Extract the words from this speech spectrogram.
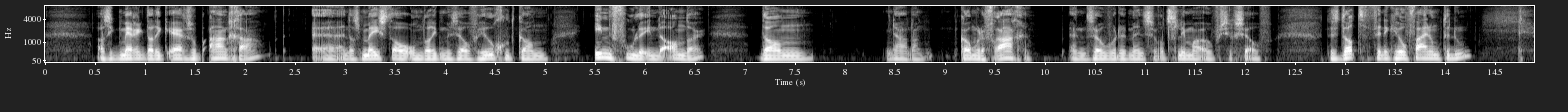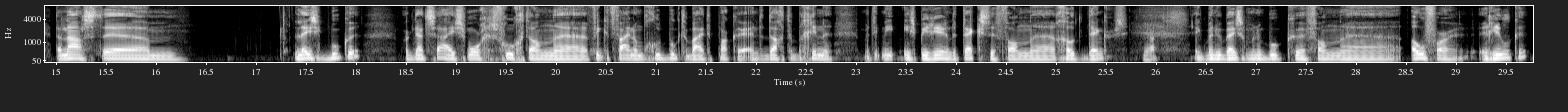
als ik merk dat ik ergens op aanga, uh, en dat is meestal omdat ik mezelf heel goed kan invoelen in de ander, dan, ja, dan komen er vragen. En zo worden mensen wat slimmer over zichzelf. Dus dat vind ik heel fijn om te doen. Daarnaast uh, lees ik boeken ik net zei, s morgens vroeg dan uh, vind ik het fijn om een goed boek erbij te pakken en de dag te beginnen met inspirerende teksten van uh, grote denkers. Ja. Ik ben nu bezig met een boek eh, van over Rielke,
